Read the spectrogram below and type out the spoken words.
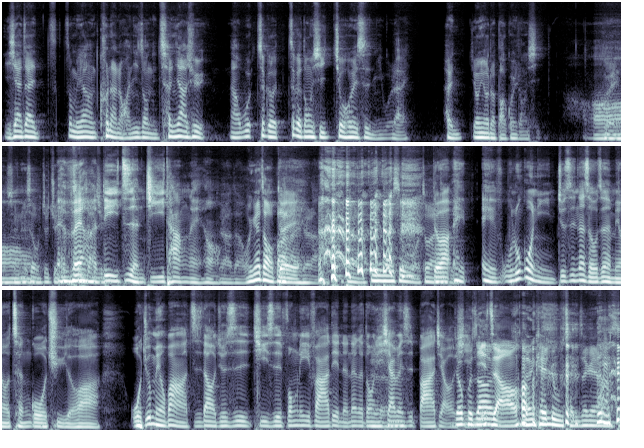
你现在在这么样困难的环境中，你撑下去，那为这个这个东西就会是你未来很拥有的宝贵东西。哦，对，所以那时候我就觉得非常很励志，很鸡汤哎哈。对啊，对啊，我应该找我爸来的啦，不应该是我做。对啊，哎哎，如果你就是那时候真的没有撑过去的话，我就没有办法知道，就是其实风力发电的那个东西下面是八角形，就不知道人可以撸成这个样子，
